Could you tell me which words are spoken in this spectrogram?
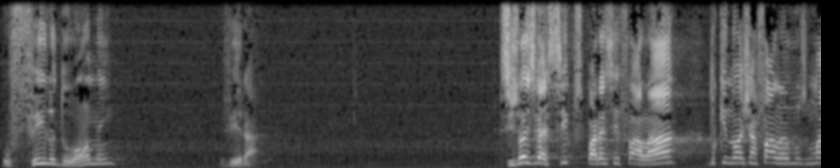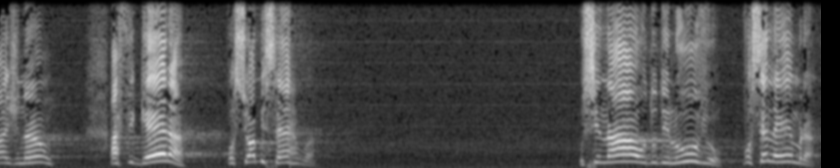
o filho do homem virá. Esses dois versículos parecem falar do que nós já falamos, mas não. A figueira, você observa. O sinal do dilúvio, você lembra.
